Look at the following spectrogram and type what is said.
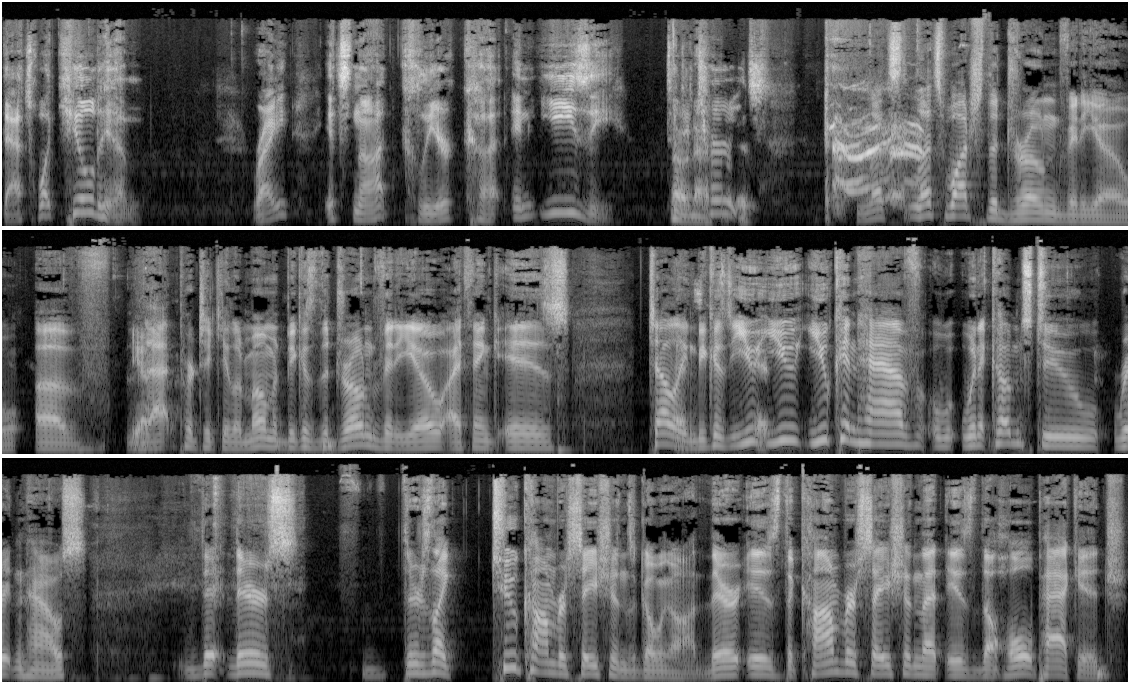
That's what killed him, right? It's not clear cut and easy to Oh, no, determine. it's- let's let's watch the drone video of Yeah. that particular moment because the drone video I think is telling That's- because you you you can have when it comes to Rittenhouse there, there's there's like two conversations going on. There is the conversation that is the whole package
